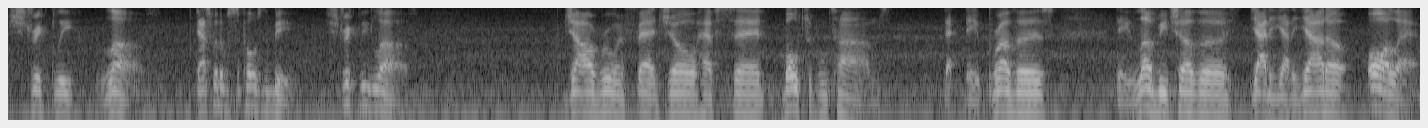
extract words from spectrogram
strictly love. That's what it was supposed to be. Strictly love. Ja and Fat Joe have said multiple times that they brothers, they love each other, yada yada yada, all that.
